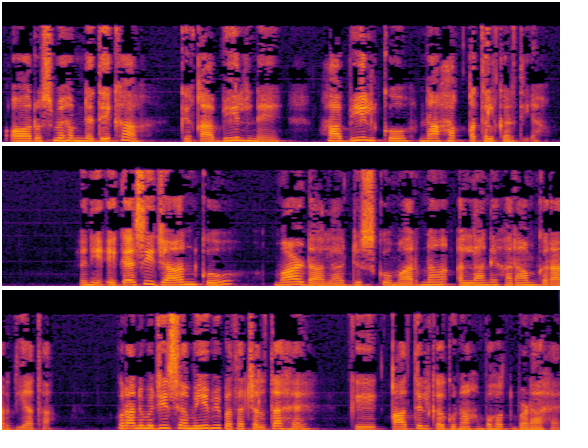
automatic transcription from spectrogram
اور اس میں ہم نے دیکھا کہ کابیل نے حابیل کو ناحق قتل کر دیا۔ یعنی ایک ایسی جان کو مار ڈالا جس کو مارنا اللہ نے حرام کرار دیا تھا۔ قرآن مجید سے ہمیں یہ بھی پتہ چلتا ہے کہ قاتل کا گناہ بہت بڑا ہے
